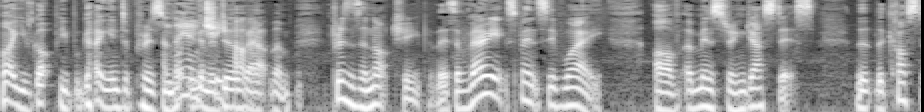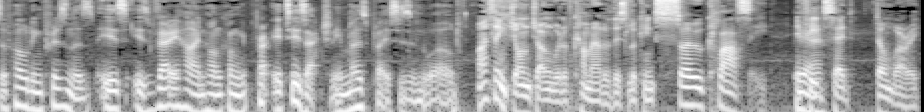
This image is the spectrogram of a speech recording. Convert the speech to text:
why you've got people going into prison, And what you're going to cheap, do are they? about them? Prisons are not cheap. It's a very expensive way of administering justice. The, the cost of holding prisoners is, is very high in Hong Kong. It is actually in most places in the world. I think John Jung would have come out of this looking so classy if Yeah. he'd said, "Don't worry,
